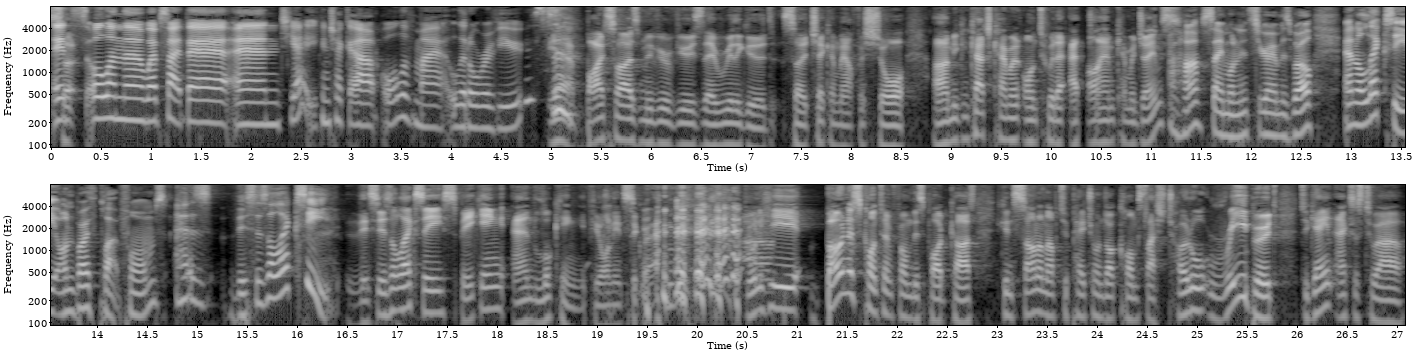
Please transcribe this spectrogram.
So- It's all on the website there. And yeah, you can check out all of my little reviews. Yeah, bite-sized movie reviews. They're really good. So check them out for sure. Um, you can catch Cameron on Twitter at I am Cameron James. Uh huh. Same on Instagram as well. And Alexi on both platforms as This is Alexi. This is Alexi speaking and looking if you're on Instagram. if you want to hear bonus content from this podcast, you can sign on up to patreon.com slash total reboot to gain access to our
